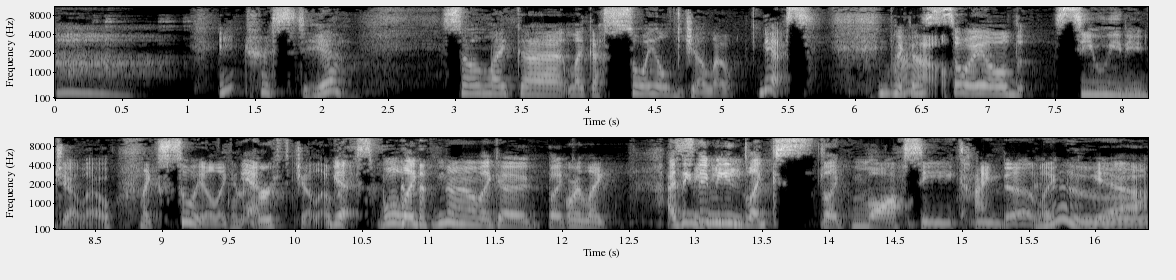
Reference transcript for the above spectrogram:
Interesting. Yeah. So like a like a soiled jello, Yes. like a soiled seaweedy jello. like soil, like an Yeah. earth jello. Yes. Well, like no, no, like a like Or like I think they mean like like mossy kind of like Ooh. yeah.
